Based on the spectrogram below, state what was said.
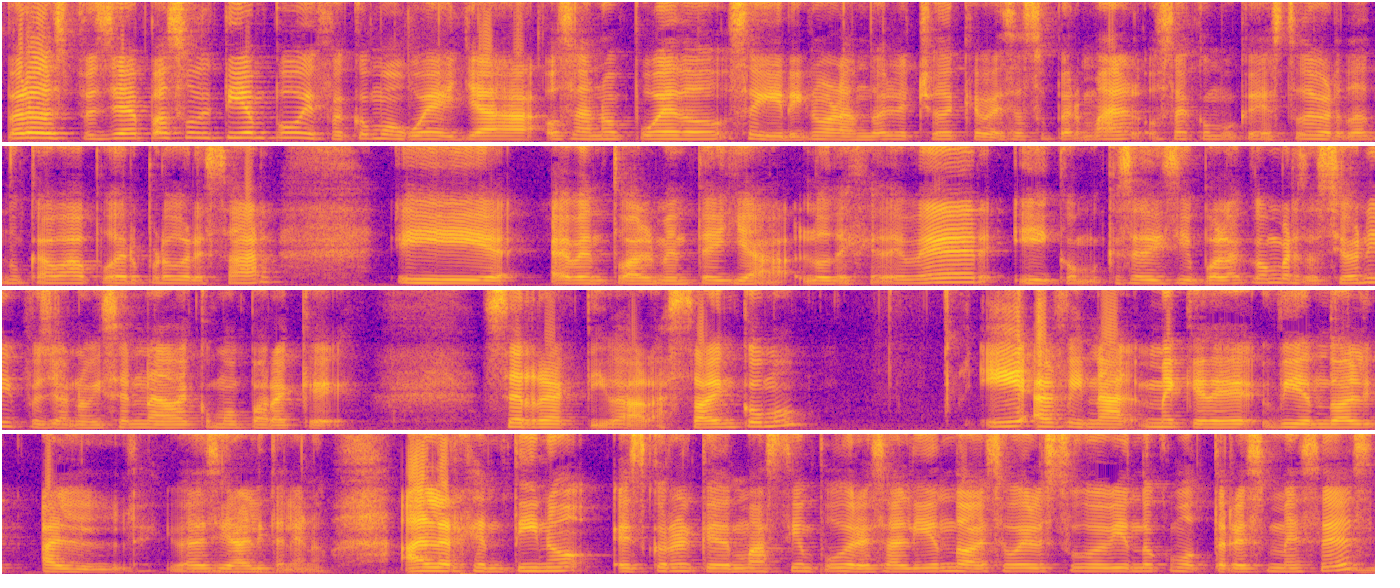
Pero después ya pasó el tiempo y fue como, güey, ya, o sea, no puedo seguir ignorando el hecho de que besa súper mal, o sea, como que esto de verdad nunca va a poder progresar y eventualmente ya lo dejé de ver y como que se disipó la conversación y pues ya no hice nada como para que se reactivara, ¿saben cómo? Y al final me quedé viendo al, al, iba a decir al italiano, al argentino, es con el que más tiempo duré saliendo, a ese güey le estuve viendo como tres meses.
